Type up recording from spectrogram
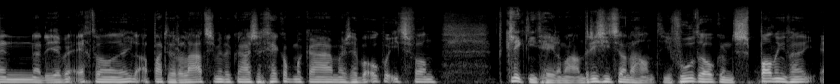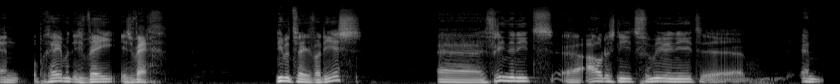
En nou, die hebben echt wel een hele aparte relatie met elkaar. Ze zijn gek op elkaar, maar ze hebben ook wel iets van... Het klikt niet helemaal. Er is iets aan de hand. Je voelt ook een spanning van... En op een gegeven moment is W is weg. Niemand weet waar die is. Eh, vrienden niet, eh, ouders niet, familie niet. eh, en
